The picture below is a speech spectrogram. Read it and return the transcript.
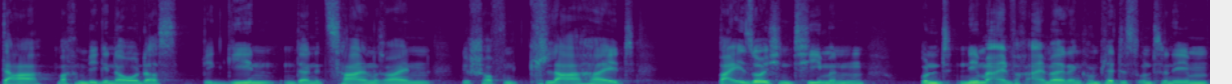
da machen wir genau das. Wir gehen in deine Zahlen rein, wir schaffen Klarheit bei solchen Themen und nehmen einfach einmal dein komplettes Unternehmen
